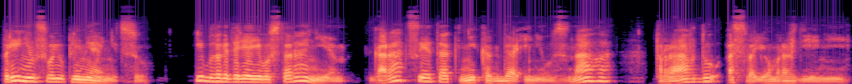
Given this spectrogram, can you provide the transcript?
принял свою племянницу, и благодаря его стараниям Горация так никогда и не узнала правду о своем рождении.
